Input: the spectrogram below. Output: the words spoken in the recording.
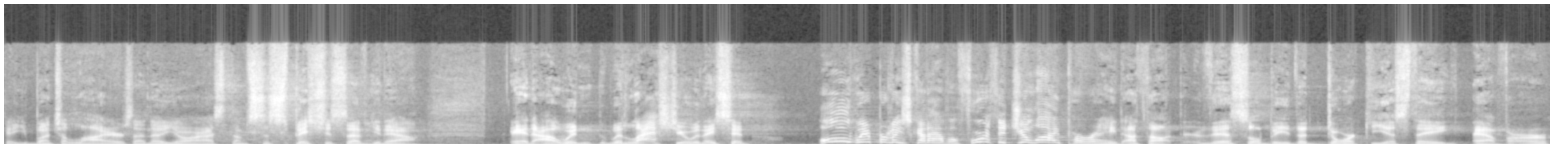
Okay, you bunch of liars. I know you are. I'm suspicious of you now. And I, when, when last year, when they said, Oh, Wimberley's going to have a Fourth of July parade, I thought, this will be the dorkiest thing ever.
